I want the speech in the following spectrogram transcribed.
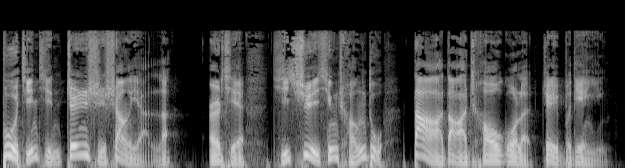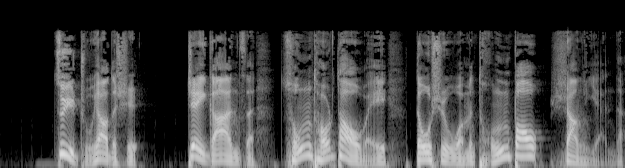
不仅仅真实上演了，而且其血腥程度大大超过了这部电影。最主要的是，这个案子从头到尾都是我们同胞上演的。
